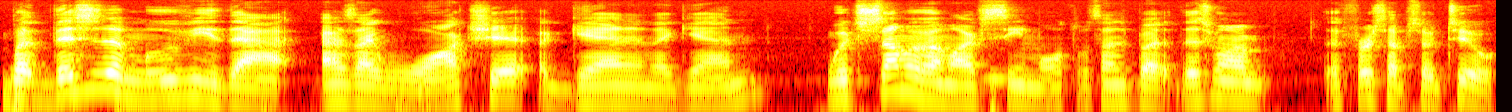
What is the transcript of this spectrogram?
but this is a movie that as I watch it again and again, which some of them I've seen multiple times, but this one, the first episode too,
